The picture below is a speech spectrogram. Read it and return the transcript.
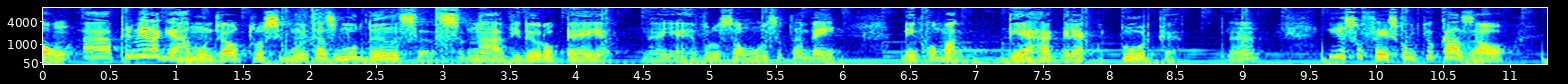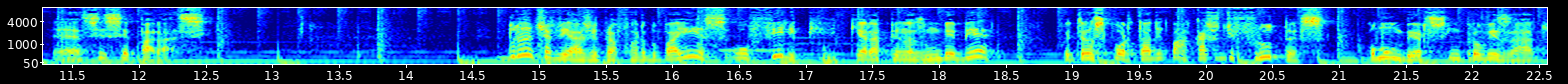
Bom, a Primeira Guerra Mundial trouxe muitas mudanças na vida europeia, né, e a Revolução Russa também, bem como a Guerra Greco-Turca. Né, e isso fez com que o casal é, se separasse. Durante a viagem para fora do país, o Philip, que era apenas um bebê, foi transportado em uma caixa de frutas, como um berço improvisado.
